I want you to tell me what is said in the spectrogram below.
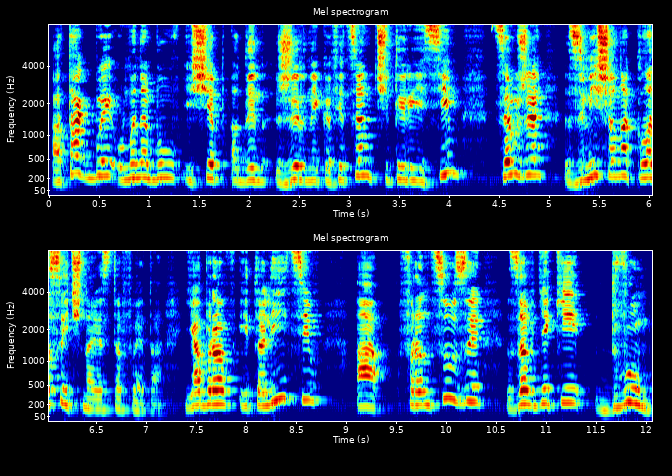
А так би у мене був іще б один жирний коефіцієнт 4,7. Це вже змішана класична естафета. Я брав італійців, а французи завдяки двом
